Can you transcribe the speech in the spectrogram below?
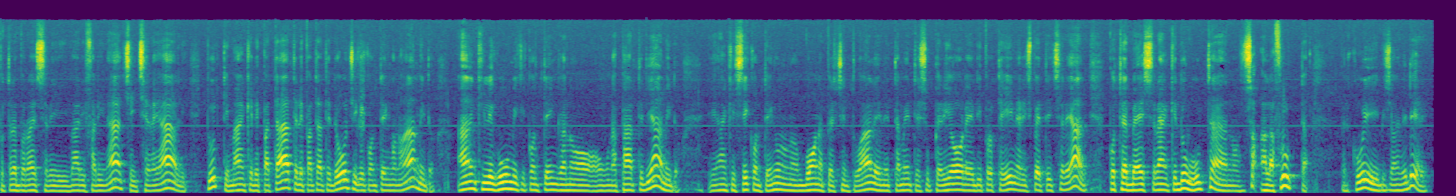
potrebbero essere i vari farinacei, i cereali, tutti, ma anche le patate, le patate dolci che contengono amido, anche i legumi che contengono una parte di amido e anche se contengono una buona percentuale nettamente superiore di proteine rispetto ai cereali, potrebbe essere anche dovuta so, alla frutta, per cui bisogna vedere.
